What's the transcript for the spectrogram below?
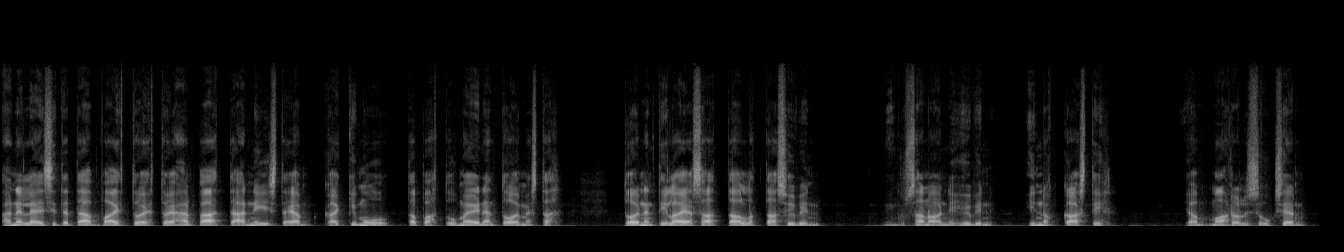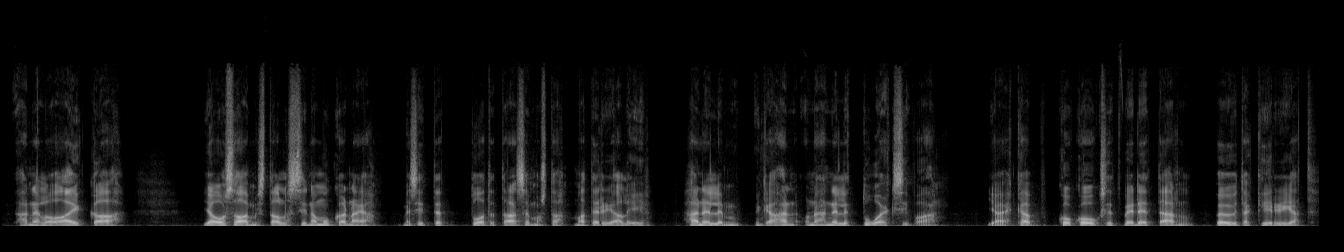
hänelle esitetään vaihtoehtoja, hän päättää niistä ja kaikki muu tapahtuu meidän toimesta. Toinen tilaaja saattaa olla taas hyvin, niin kuin sanoin, niin hyvin innokkaasti ja mahdollisuuksien hänellä on aikaa ja osaamista olla siinä mukana ja me sitten tuotetaan semmoista materiaalia hänelle, mikä hän on hänelle tueksi vaan. Ja ehkä kokoukset vedetään, pöytäkirjat,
